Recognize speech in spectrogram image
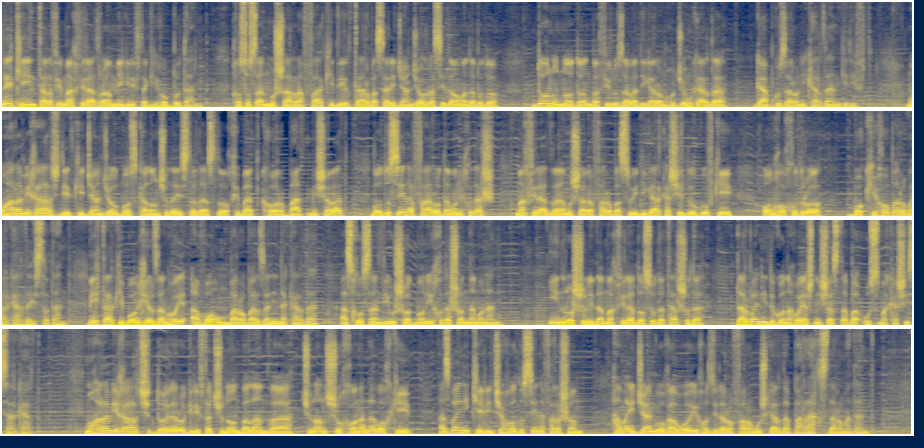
лекин тарафи мағфиратро ҳам мегирифтагиҳо буданд хусусан мушаррафа ки диртар ба сари ҷанҷол расида омада буду дону нодон ба фирӯза ва дигарон ҳуҷум карда гапгузаронӣ кардан гирифт муҳаррами ғарҷ дид ки ҷанҷол боз калон шуда истодаасту оқибат кор бад мешавад бо дусе нафар одамони худаш мағфират ва мушаррафаро ба сӯи дигар кашиду гуфт ки онҳо худро бо киҳо баробар карда истоданд. Беҳтар ки бо ин хел занҳои авом баробарзанӣ накарда аз хурсандию шодмонии худашон намонанд. Инро шунида мағфират осудатар шуда. Дар байни дугонаҳояш нишаста ба усмакашӣ сар кард муҳаррами ғарч доираро гирифта чунон баланд ва чунон шӯхона навохт ки аз байни келинчаҳо дусе нафарашон ҳамаи ҷангу ғавғои ҳозираро фаромӯш карда ба рақс даромаданд.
